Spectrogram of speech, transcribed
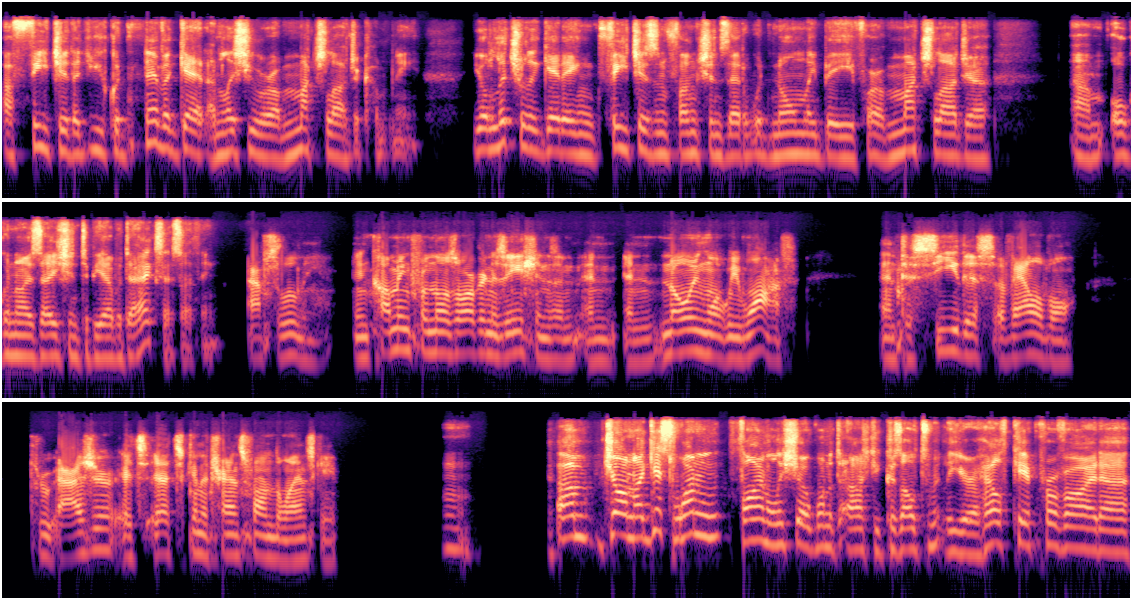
a feature that you could never get unless you were a much larger company. You're literally getting features and functions that it would normally be for a much larger um, organization to be able to access, I think. Absolutely. And coming from those organizations and, and, and knowing what we want and to see this available through Azure, it's, it's going to transform the landscape. Mm. Um, John, I guess one final issue I wanted to ask you because ultimately you're a healthcare provider,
